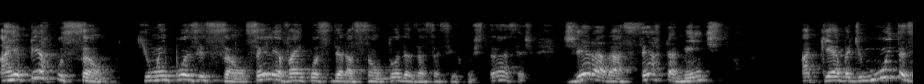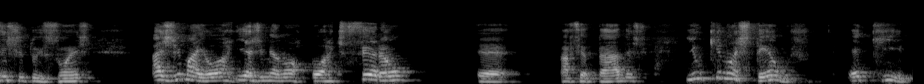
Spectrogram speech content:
A repercussão que uma imposição, sem levar em consideração todas essas circunstâncias, gerará certamente a quebra de muitas instituições, as de maior e as de menor porte serão é, afetadas. E o que nós temos é que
